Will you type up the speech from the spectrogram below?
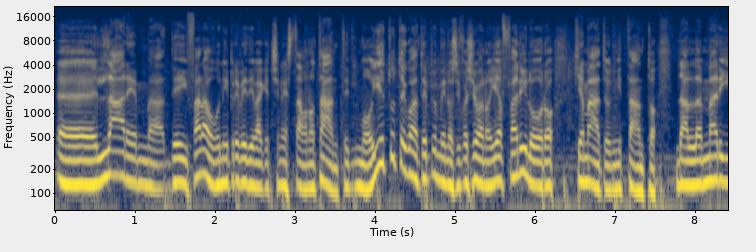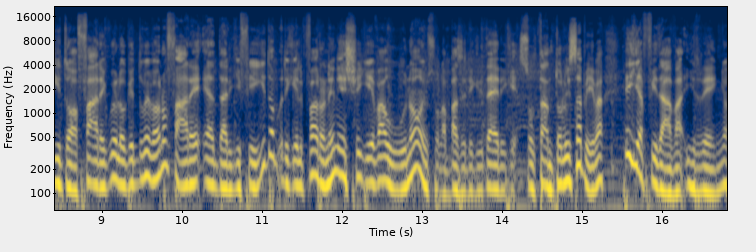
eh, l'harem dei faraoni prevedeva che ce ne stavano tante di mogli e tutte quante più o meno si facevano gli affari loro chiamate ogni tanto dal marito a fare quello che dovevano fare e a dargli figli. Dopodiché il faraone ne sceglieva uno sulla base dei criteri che soltanto lui sapeva e gli affidava il regno.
